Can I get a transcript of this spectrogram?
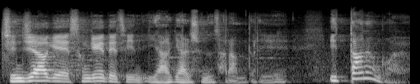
진지하게 성경에 대해서 이야기할 수 있는 사람들이 있다는 거예요.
